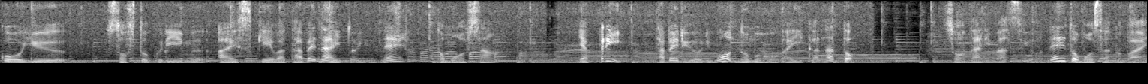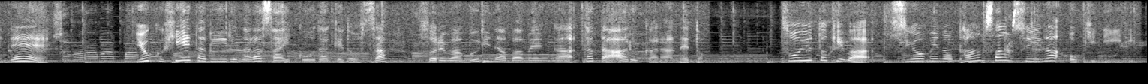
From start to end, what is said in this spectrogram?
こういうソフトクリームアイス系は食べないというね。ともさん。やっぱり食べるよりも飲む方がいいかなと。そうなりますよねともさんの場合ね。よく冷えたビールなら最高だけどさそれは無理な場面が多々あるからねと。そういう時は強めの炭酸水がお気に入り。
